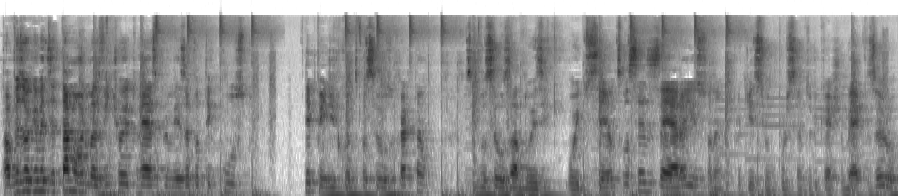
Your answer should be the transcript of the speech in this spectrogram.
Talvez alguém vai dizer, tá, Marrone, mas 28 reais por mês eu vou ter custo. Depende de quanto você usa o cartão. Se você usar 2,800, você zera isso, né? Porque esse 1% de cashback zerou.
